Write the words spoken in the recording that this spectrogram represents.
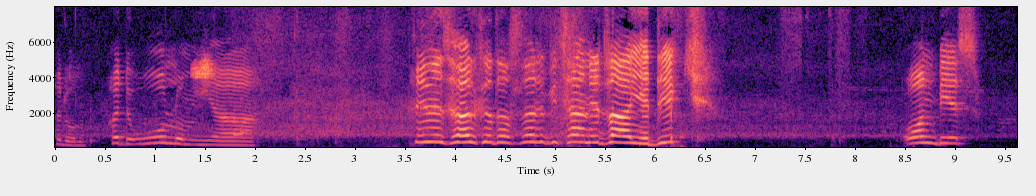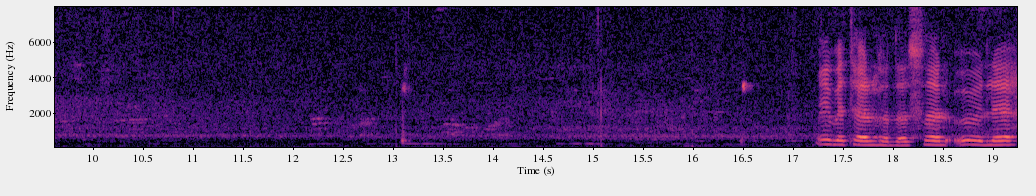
Hadi, oğlum. Hadi oğlum ya. Evet arkadaşlar bir tane daha yedik. 11 Evet arkadaşlar öyle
